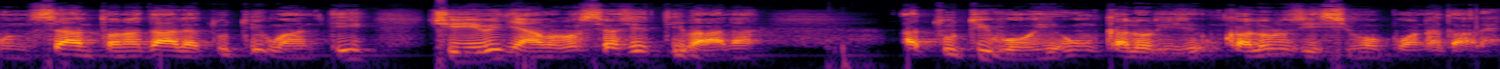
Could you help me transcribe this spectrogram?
un santo Natale a tutti quanti, ci rivediamo la prossima settimana, a tutti voi un, calorosi- un calorosissimo buon Natale.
